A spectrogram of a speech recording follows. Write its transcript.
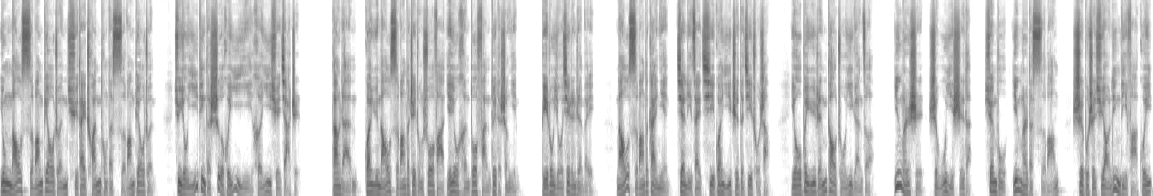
用脑死亡标准取代传统的死亡标准，具有一定的社会意义和医学价值。当然，关于脑死亡的这种说法也有很多反对的声音，比如有些人认为，脑死亡的概念建立在器官移植的基础上，有悖于人道主义原则。婴儿时是无意识的，宣布婴儿的死亡是不是需要另立法规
